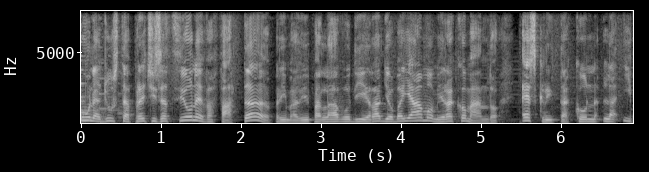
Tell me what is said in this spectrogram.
Una giusta precisazione va fatta, prima vi parlavo di Radio Baiamo, mi raccomando, è scritta con la Y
